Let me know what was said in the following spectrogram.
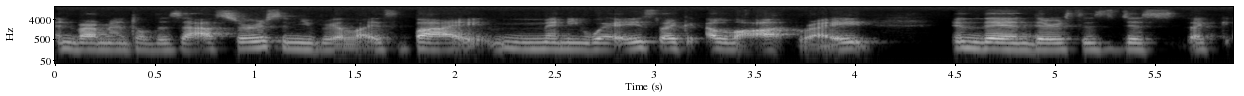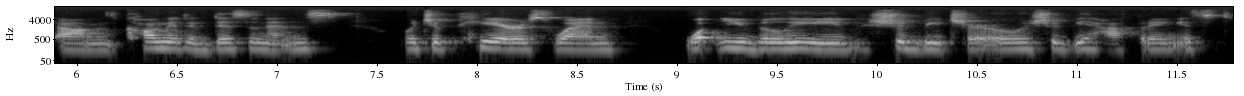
environmental disasters? And you realize by many ways like a lot right? And then there's this dis, like um, cognitive dissonance which appears when what you believe should be true and should be happening it's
